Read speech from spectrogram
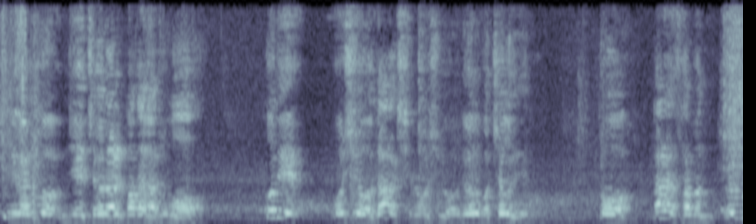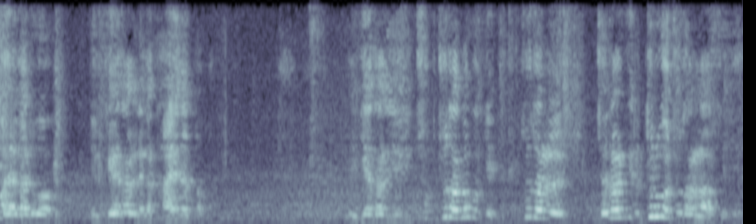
이래가지고 이제 전화를 받아가지고 어디 오시오, 나락시로 오시오, 거 적어야 되고. 또 나락 사면 얼마 해가지고 이 계산을 내가 다 말이야. 이 계산을 이 주- 주다 놓고 이렇게 주다를 전화기를 들고 주다를 나왔어 이제.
